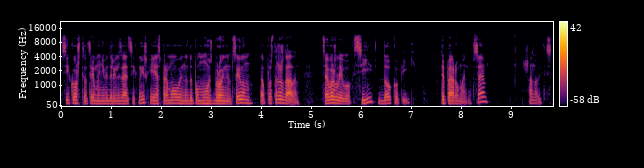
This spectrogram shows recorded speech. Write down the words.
Всі кошти, отримані від реалізації книжки, я спрямовую на допомогу Збройним силам та постраждалим. Це важливо, всі до копійки. Тепер у мене все. Шануйтеся.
